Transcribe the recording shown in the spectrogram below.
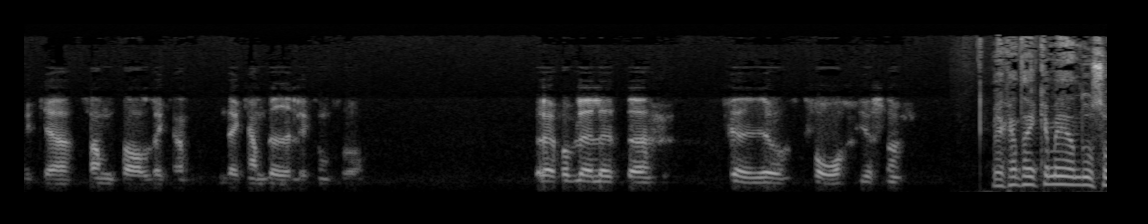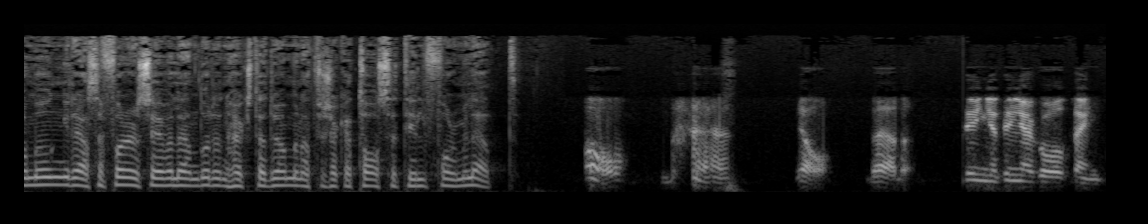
vilka samtal det kan, det kan bli. Liksom så. så det får bli lite prio två just nu. Men jag kan tänka mig ändå som ung racerförare så är väl ändå den högsta drömmen att försöka ta sig till Formel 1? Ja, ja det är det. Det är ingenting jag går och, tänk,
